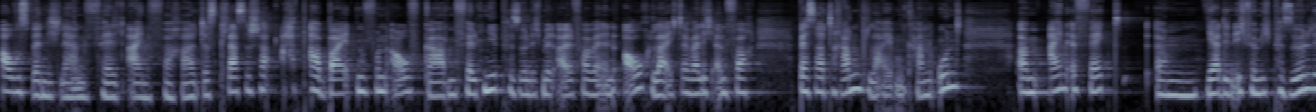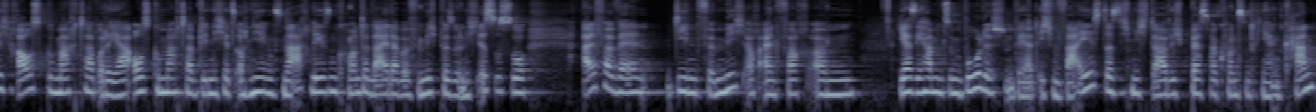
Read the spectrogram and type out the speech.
auswendig lernen fällt einfacher. Das klassische Abarbeiten von Aufgaben fällt mir persönlich mit Alpha-Wellen auch leichter, weil ich einfach besser dranbleiben kann. Und ähm, ein Effekt ähm, ja, den ich für mich persönlich rausgemacht habe oder ja ausgemacht habe, den ich jetzt auch nirgends nachlesen konnte, leider, aber für mich persönlich ist es so. Alpha-Wellen dienen für mich auch einfach, ähm, ja, sie haben einen symbolischen Wert. Ich weiß, dass ich mich dadurch besser konzentrieren kann.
